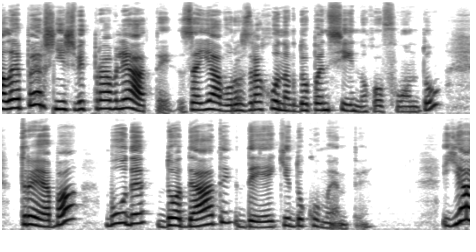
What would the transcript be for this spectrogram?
Але перш ніж відправляти заяву розрахунок до пенсійного фонду, треба буде додати деякі документи. Я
